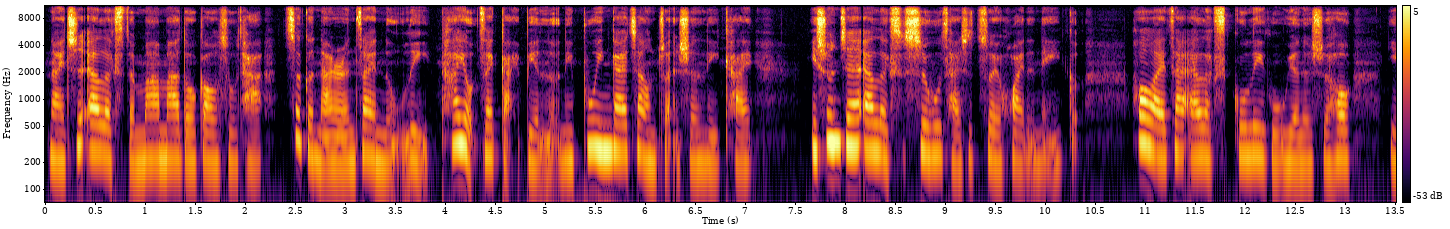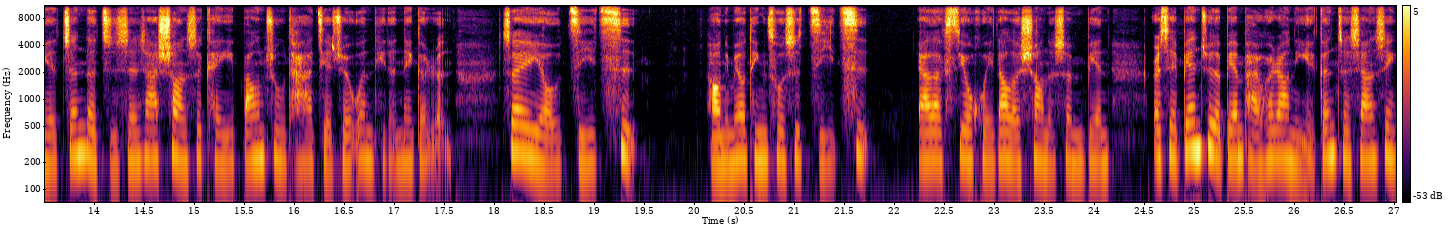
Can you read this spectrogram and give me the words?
乃至 Alex 的妈妈都告诉他，这个男人在努力，他有在改变了，你不应该这样转身离开。一瞬间，Alex 似乎才是最坏的那一个。后来在 Alex 孤立无援的时候，也真的只剩下上是可以帮助他解决问题的那个人。所以有几次，好，你没有听错，是几次，Alex 又回到了 Sean 的身边。而且编剧的编排会让你也跟着相信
